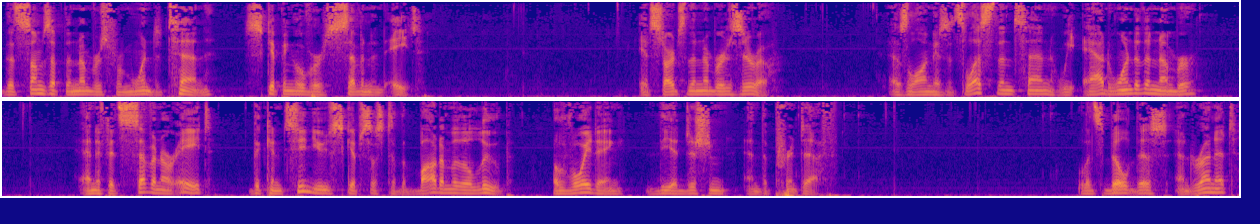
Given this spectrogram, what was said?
that sums up the numbers from 1 to 10, skipping over 7 and 8. It starts the number 0. As long as it's less than 10, we add 1 to the number, and if it's 7 or 8, the continue skips us to the bottom of the loop avoiding the addition and the printf. Let's build this and run it.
